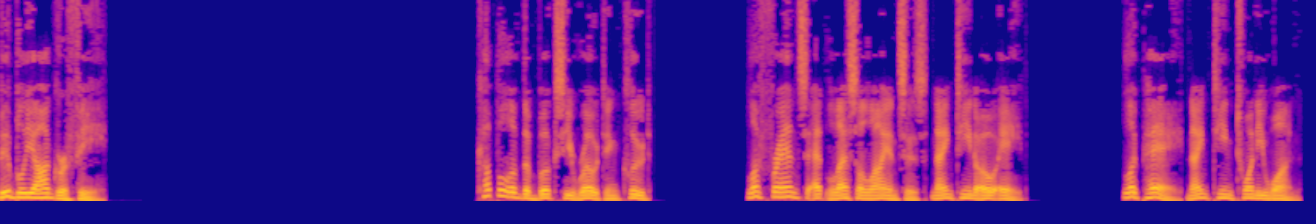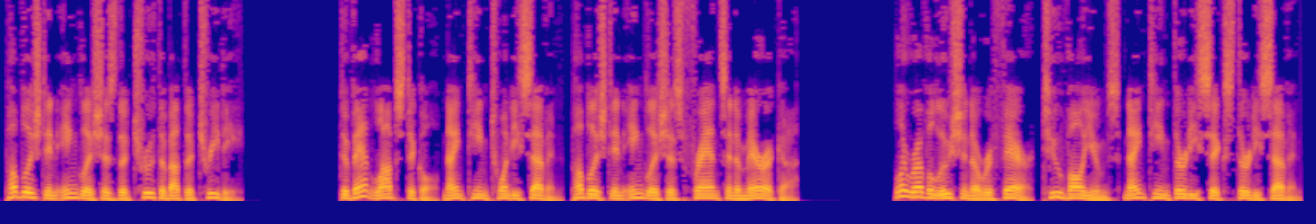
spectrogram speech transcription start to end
Bibliography Couple of the books he wrote include La France et les Alliances 1908 La Paix 1921 published in English as The Truth About the Treaty. Devant l'Obstacle 1927 published in English as France and America. La Révolution à refaire 2 volumes 1936-37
